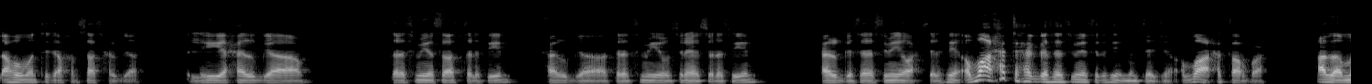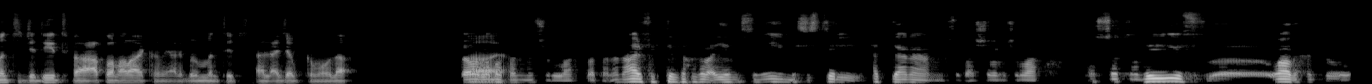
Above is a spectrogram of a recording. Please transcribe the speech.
لا هو منتج آخر ثلاث حلقات اللي هي حلقة 333 حلقة 332 حلقة 331 الظاهر حتى حلقة 330 منتجها الظاهر حتى أربعة هذا منتج جديد فأعطونا رأيكم يعني بالمنتج هل عجبكم أو لا. والله آه. بطل ما شاء الله بطل. أنا عارف كتير تاخذ راي المستمعين بس ستيل حتى أنا مبسوط على الشغل ما شاء الله. الصوت نظيف آه، واضح إنه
